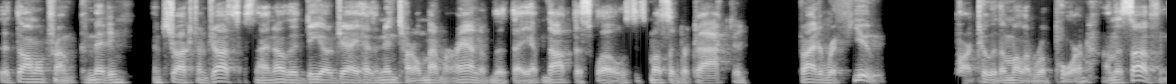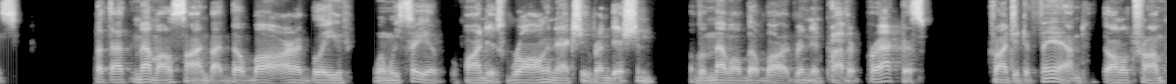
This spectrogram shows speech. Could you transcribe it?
that Donald Trump committed obstruction of justice. And I know the DOJ has an internal memorandum that they have not disclosed, it's mostly redacted, trying to refute part two of the Mueller report on the substance. But that memo signed by Bill Barr, I believe, when we see it, we'll find is wrong and actually rendition of a memo Bill Barr had written in private practice, trying to defend Donald Trump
